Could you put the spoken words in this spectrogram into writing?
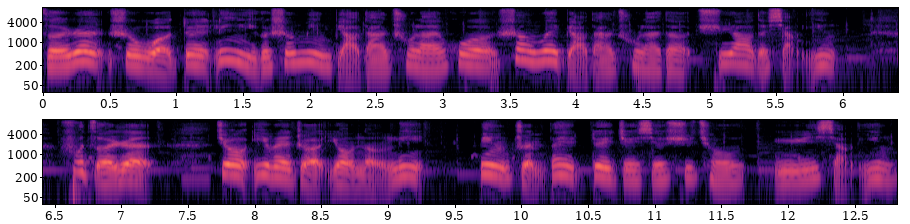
责任是我对另一个生命表达出来或尚未表达出来的需要的响应。负责任就意味着有能力并准备对这些需求予以响应。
